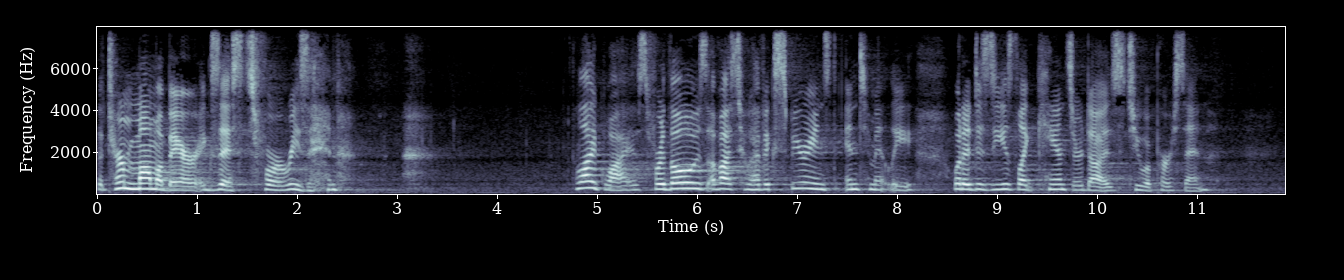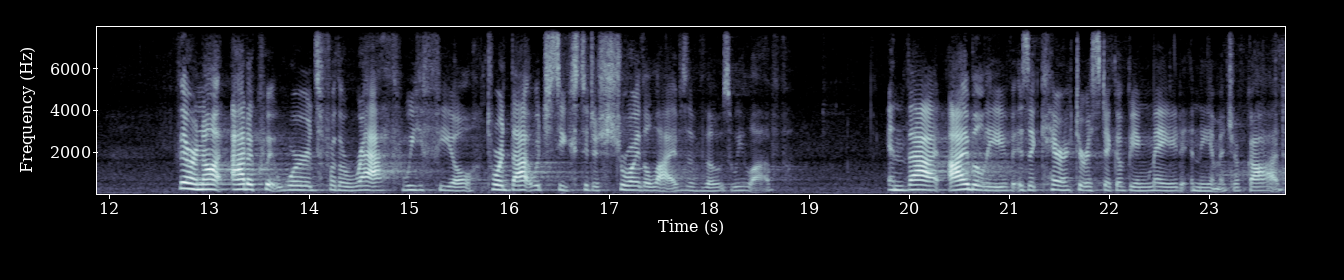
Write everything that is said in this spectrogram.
the term mama bear exists for a reason. Likewise, for those of us who have experienced intimately what a disease like cancer does to a person, there are not adequate words for the wrath we feel toward that which seeks to destroy the lives of those we love. And that, I believe, is a characteristic of being made in the image of God.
